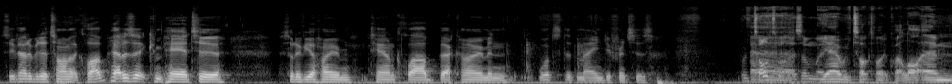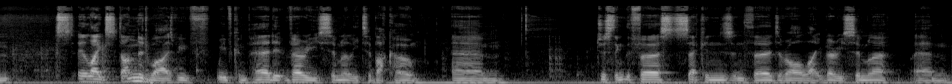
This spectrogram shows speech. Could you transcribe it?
So you've had a bit of time at the club. How does it compare to sort of your hometown club back home, and what's the main differences? We've talked Uh, about this, haven't we? Yeah, we've talked about it quite a lot. Um, s- like standard wise, we've we've compared it very similarly to back home. Um, just think the first, seconds, and thirds are all like very similar. Um,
